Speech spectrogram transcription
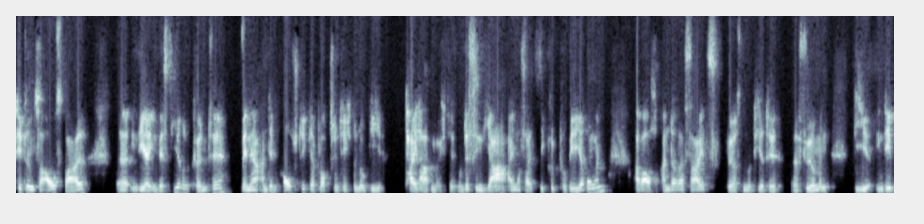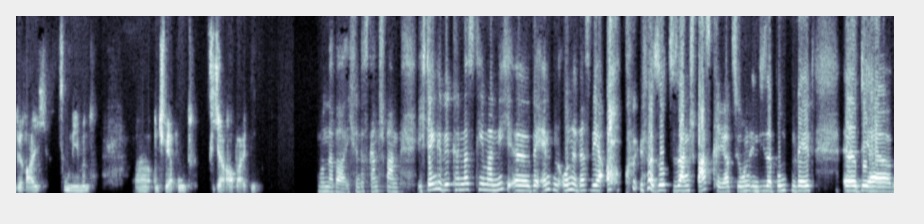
Titeln zur Auswahl, äh, in die er investieren könnte, wenn er an dem Aufstieg der Blockchain-Technologie teilhaben möchte. Und das sind ja einerseits die Kryptowährungen, aber auch andererseits börsennotierte äh, Firmen, die in dem Bereich zunehmend äh, einen Schwerpunkt sich erarbeiten. Wunderbar, ich finde das ganz spannend. Ich denke, wir können das Thema nicht äh, beenden, ohne dass wir auch über sozusagen Spaßkreationen in dieser bunten Welt äh, der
